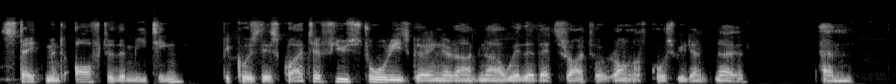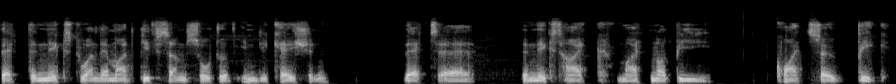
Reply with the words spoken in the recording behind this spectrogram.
statement after the meeting, because there's quite a few stories going around now. Whether that's right or wrong, of course, we don't know. Um, that the next one they might give some sort of indication that uh, the next hike might not be quite so big.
